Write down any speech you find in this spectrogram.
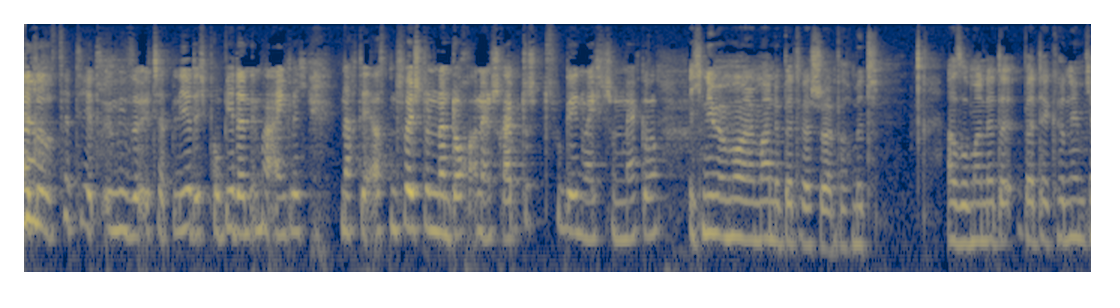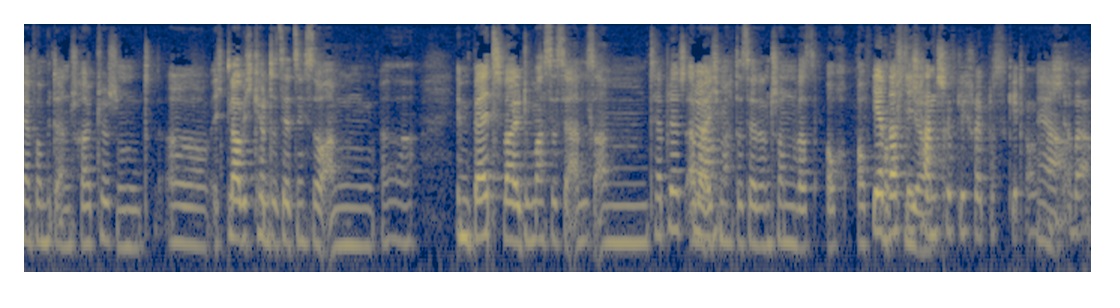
Also das hat sich jetzt irgendwie so etabliert. Ich probiere dann immer eigentlich nach der ersten zwei Stunden dann doch an den Schreibtisch zu gehen, weil ich schon merke. Ich nehme immer meine Bettwäsche einfach mit. Also meine De Bettdecke nehme ich einfach mit an den Schreibtisch und äh, ich glaube, ich könnte das jetzt nicht so am äh, im Bett, weil du machst das ja alles am Tablet, aber Ja. ich mache das ja dann schon was auch auf Ja, Papier. was ich handschriftlich schreibe, das geht auch Ja. nicht. Aber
